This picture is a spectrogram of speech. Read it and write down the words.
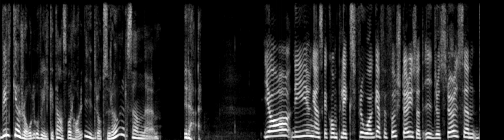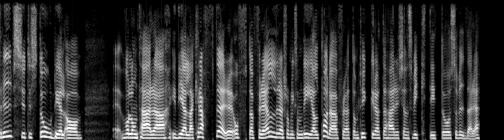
vilken roll och vilket ansvar har idrottsrörelsen eh, i det här? Ja, det är ju en ganska komplex fråga. För först är det ju så att idrottsrörelsen drivs ju till stor del av Eh, Eh, volontära ideella krafter, ofta föräldrar som liksom deltar där för att de tycker att det här känns viktigt och så vidare.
